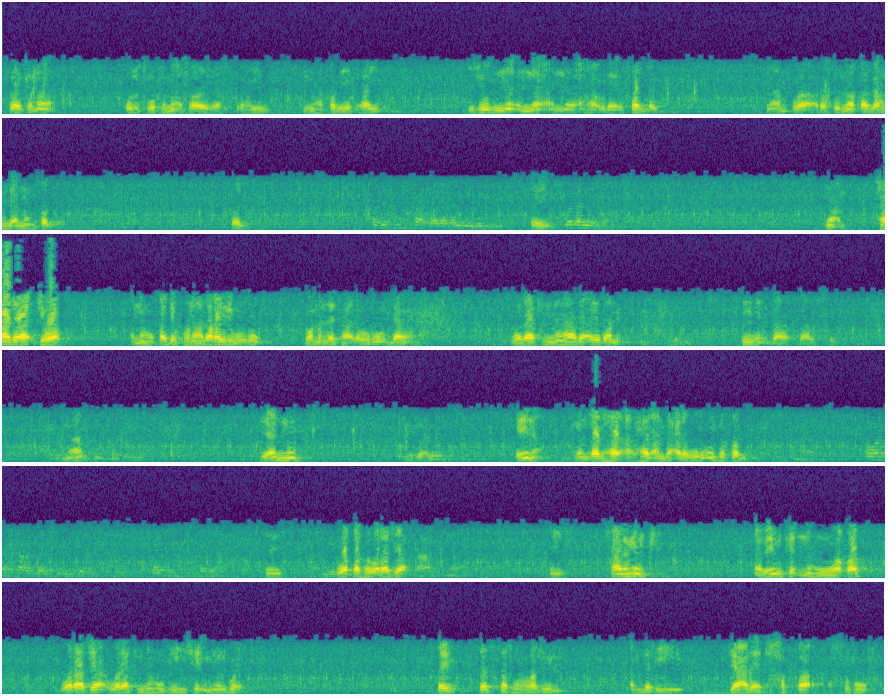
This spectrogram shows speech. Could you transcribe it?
فكما قلت وكما أشار إليها إبراهيم أنها قضية عين. يجوز أن أن أن هؤلاء صلوا نعم ورسول ما قال لهم لأنهم صلوا. طيب. أي. نعم هذا جواب أنه قد يكون على غير وضوء ومن ليس على وضوء لا يعلم ولكن هذا أيضا فيه بعض الشيء نعم. لأنه أي نعم. كان قال هل أنت على وضوء فصل إيه. وقف ورجع. إيه. هذا ممكن. هذا يمكن أنه وقف ورجع ولكنه فيه شيء من البعد. طيب قصة الرجل الذي جعل يتخطى الصفوف.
